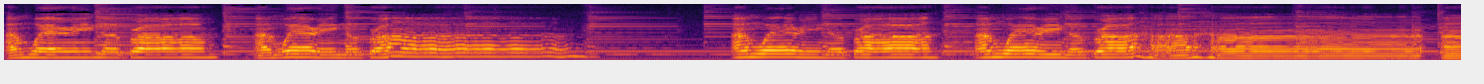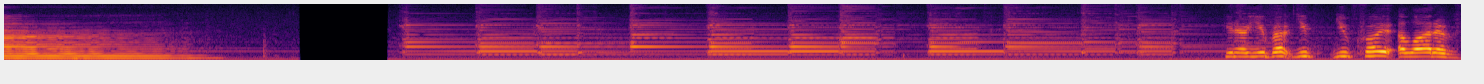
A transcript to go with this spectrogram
I'm wearing a bra. I'm wearing a bra. I'm wearing a bra. I'm wearing a bra. You know, you but you you put a lot of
